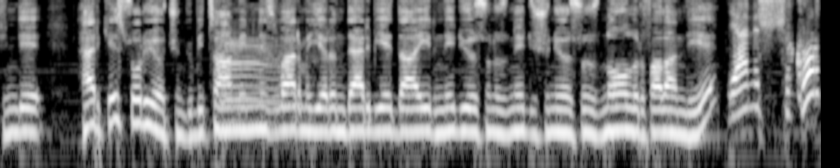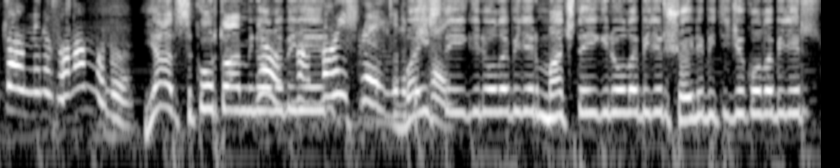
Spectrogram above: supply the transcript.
Şimdi herkes soruyor çünkü bir tahmininiz Hmm. var mı yarın derbiye dair ne diyorsunuz ne düşünüyorsunuz ne olur falan diye. Yani skor tahmini falan mı bu? Ya skor tahmini Yok, olabilir. bahisle ilgili bahisle şey. ilgili olabilir, maçla ilgili olabilir, şöyle bitecek olabilir.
